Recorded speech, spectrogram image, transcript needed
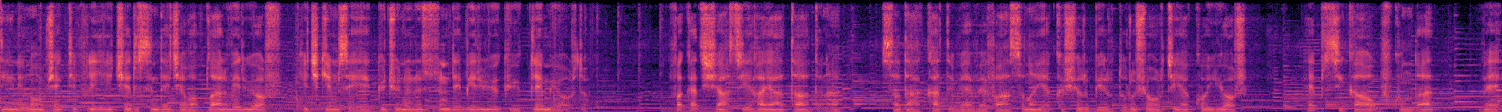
dinin objektifliği içerisinde cevaplar veriyor, hiç kimseye gücünün üstünde bir yük yüklemiyordu. Fakat şahsi hayatı adına sadakat ve vefasına yakışır bir duruş ortaya koyuyor, hep sika ufkunda ve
